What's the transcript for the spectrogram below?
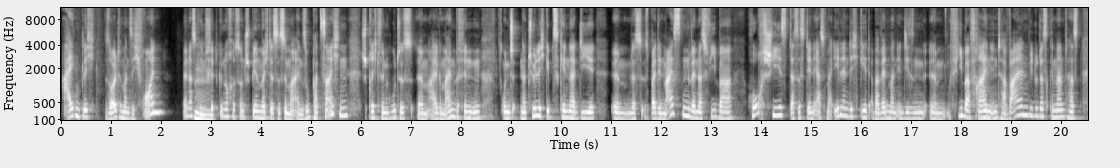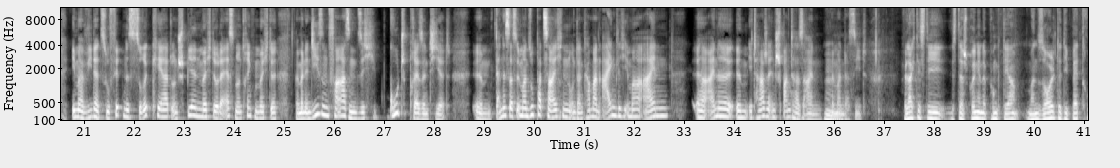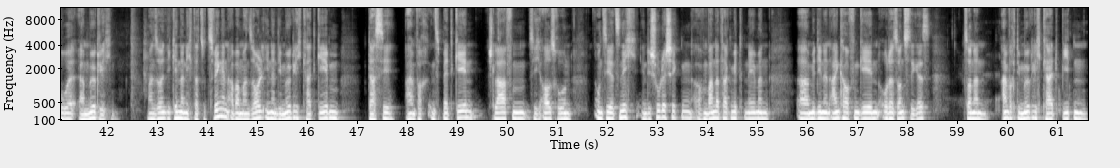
Eigentlich sollte man sich freuen, wenn das Kind mhm. fit genug ist und spielen möchte. Es ist immer ein super Zeichen, spricht für ein gutes ähm, Allgemeinbefinden. Und natürlich gibt es Kinder, die, ähm, das ist bei den meisten, wenn das Fieber hochschießt, dass es denen erstmal elendig geht, aber wenn man in diesen ähm, fieberfreien Intervallen, wie du das genannt hast, immer wieder zu Fitness zurückkehrt und spielen möchte oder essen und trinken möchte, wenn man in diesen Phasen sich gut präsentiert, ähm, dann ist das immer ein super Zeichen und dann kann man eigentlich immer ein, äh, eine ähm, Etage entspannter sein, hm. wenn man das sieht. Vielleicht ist die, ist der springende Punkt der, man sollte die Bettruhe ermöglichen. Man soll die Kinder nicht dazu zwingen, aber man soll ihnen die Möglichkeit geben, dass sie einfach ins Bett gehen, schlafen, sich ausruhen und sie jetzt nicht in die Schule schicken, auf den Wandertag mitnehmen, äh, mit ihnen einkaufen gehen oder sonstiges, sondern einfach die Möglichkeit bieten,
